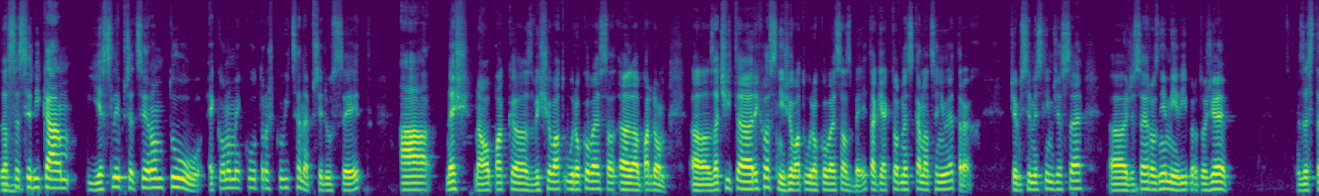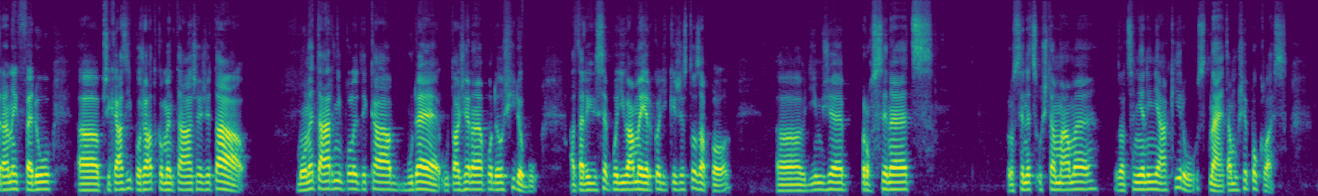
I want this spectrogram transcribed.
Zase hmm. si říkám, jestli přeci jenom tu ekonomiku trošku více nepřidusit, a než naopak eh, zvyšovat úrokové, eh, pardon, eh, začít rychle snižovat úrokové sazby, tak jak to dneska naceňuje trh. Čím si myslím, že se, že se hrozně mílí, protože ze strany Fedu přichází pořád komentáře, že ta monetární politika bude utažená po delší dobu. A tady, když se podíváme, Jirko, díky, že jsi to zapl, vidím, že prosinec, prosinec už tam máme zaceněný nějaký růst. Ne, tam už je pokles.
